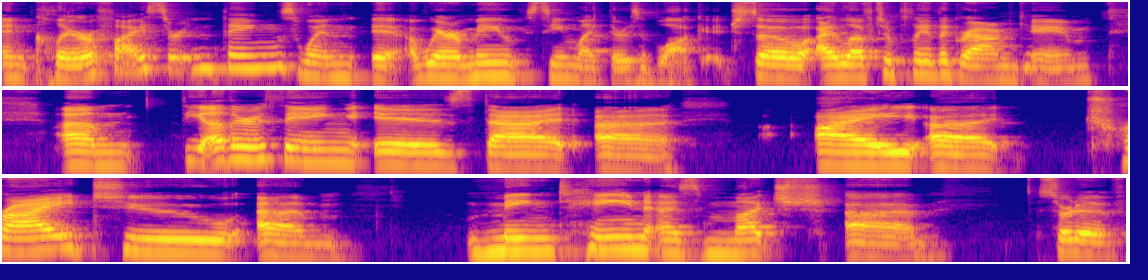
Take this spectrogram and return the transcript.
and clarify certain things when it, where it may seem like there's a blockage. So I love to play the ground game. Um, the other thing is that uh, I uh, try to um, maintain as much uh, sort of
